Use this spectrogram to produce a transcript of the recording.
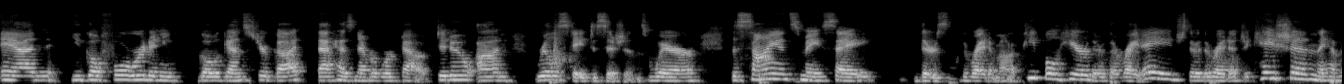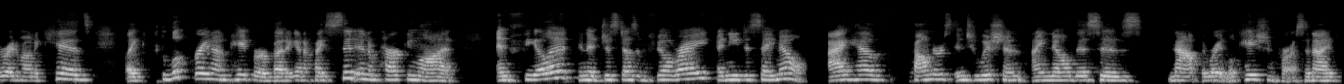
And you go forward and you go against your gut, that has never worked out. Ditto on real estate decisions where the science may say there's the right amount of people here, they're the right age, they're the right education, they have the right amount of kids. Like look great on paper, but again, if I sit in a parking lot and feel it and it just doesn't feel right, I need to say no. I have founder's intuition. I know this is not the right location for us. And I've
